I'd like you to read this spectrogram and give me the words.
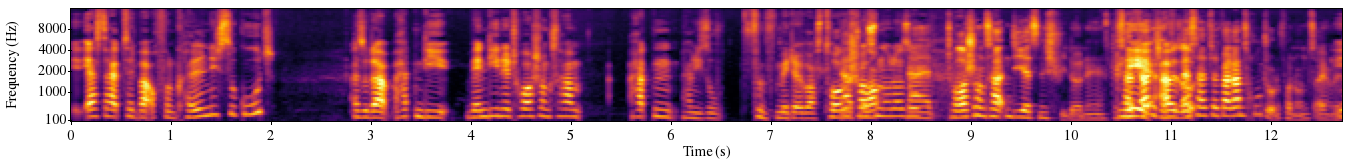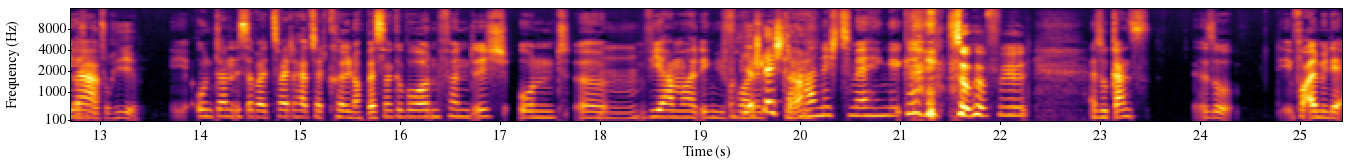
erste Halbzeit war auch von Köln nicht so gut. Also, da hatten die, wenn die eine Torchance haben, hatten, haben die so fünf Meter übers Tor Ja, geschossen Tor, oder so. Nein, Torchancen hatten die jetzt nicht viele, nee. Deshalb Nee, ich, also- also, erste Halbzeit war ganz gut von uns eigentlich. Ja. Also ganz okay. Und dann ist aber zweite Halbzeit Köln noch besser geworden, fand ich. Und äh, wir haben halt irgendwie Mhm. vorne gar nichts mehr hingekriegt, so gefühlt. Also ganz, also vor allem in der,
